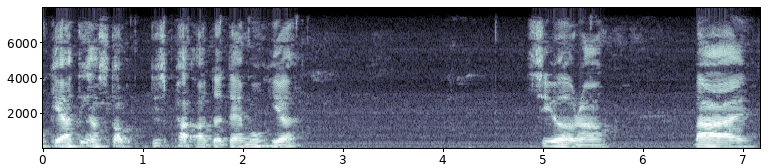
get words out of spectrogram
Okay I think I'll stop this part of the demo here. See you around. Bye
